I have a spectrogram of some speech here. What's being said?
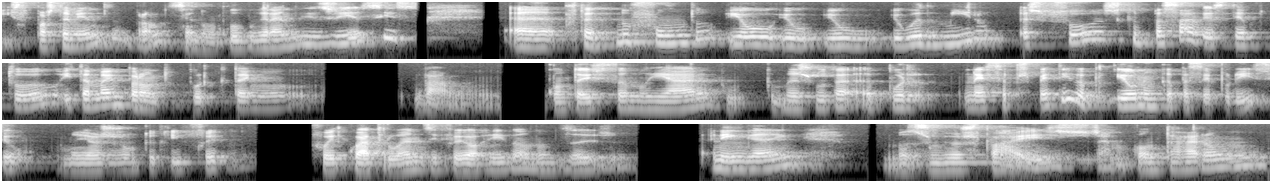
e supostamente, pronto, sendo um clube grande, exigia-se isso. Uh, portanto, no fundo, eu, eu, eu, eu admiro as pessoas que, passado esse tempo todo, e também, pronto, porque tenho vá, um contexto familiar que, me ajuda a pôr nessa perspectiva, porque eu nunca passei por isso, eu, o maior jejum que eu tive foi, foi de 4 anos e foi horrível, não desejo a ninguém, mas os meus pais já me contaram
